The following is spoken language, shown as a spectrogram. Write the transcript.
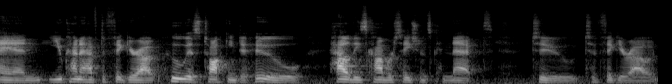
and you kind of have to figure out who is talking to who, how these conversations connect to to figure out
